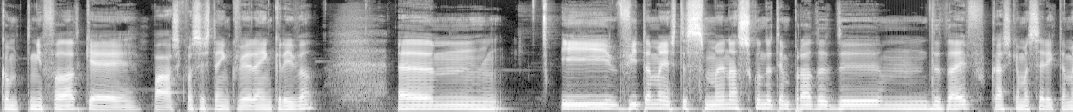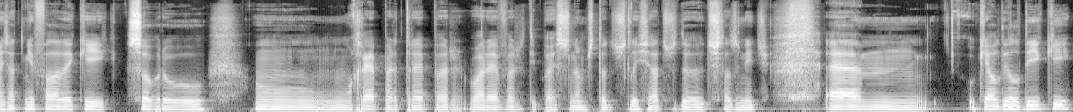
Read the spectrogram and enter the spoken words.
como tinha falado, que é pá, acho que vocês têm que ver, é incrível. Um, e vi também esta semana a segunda temporada de, de Dave, que acho que é uma série que também já tinha falado aqui sobre o, um rapper, trapper, whatever, tipo esses nomes todos lixados dos Estados Unidos. Um, o que é o Lil Dicky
